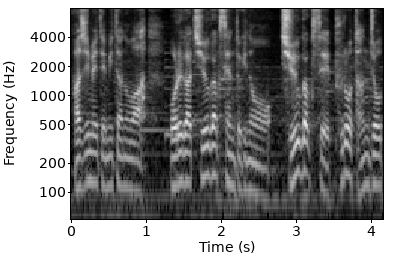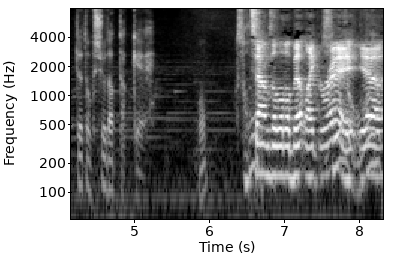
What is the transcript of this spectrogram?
初めて見たのは俺が中学生の時の中学生プロ誕生って特集だったっけ？Sounds a little bit like Rei. Yeah.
